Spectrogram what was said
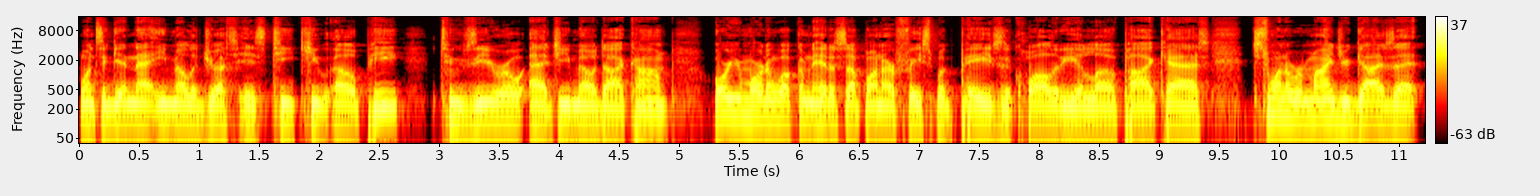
Once again, that email address is tqlp20 at gmail.com. Or you're more than welcome to hit us up on our Facebook page, The Quality of Love Podcast. Just want to remind you guys that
